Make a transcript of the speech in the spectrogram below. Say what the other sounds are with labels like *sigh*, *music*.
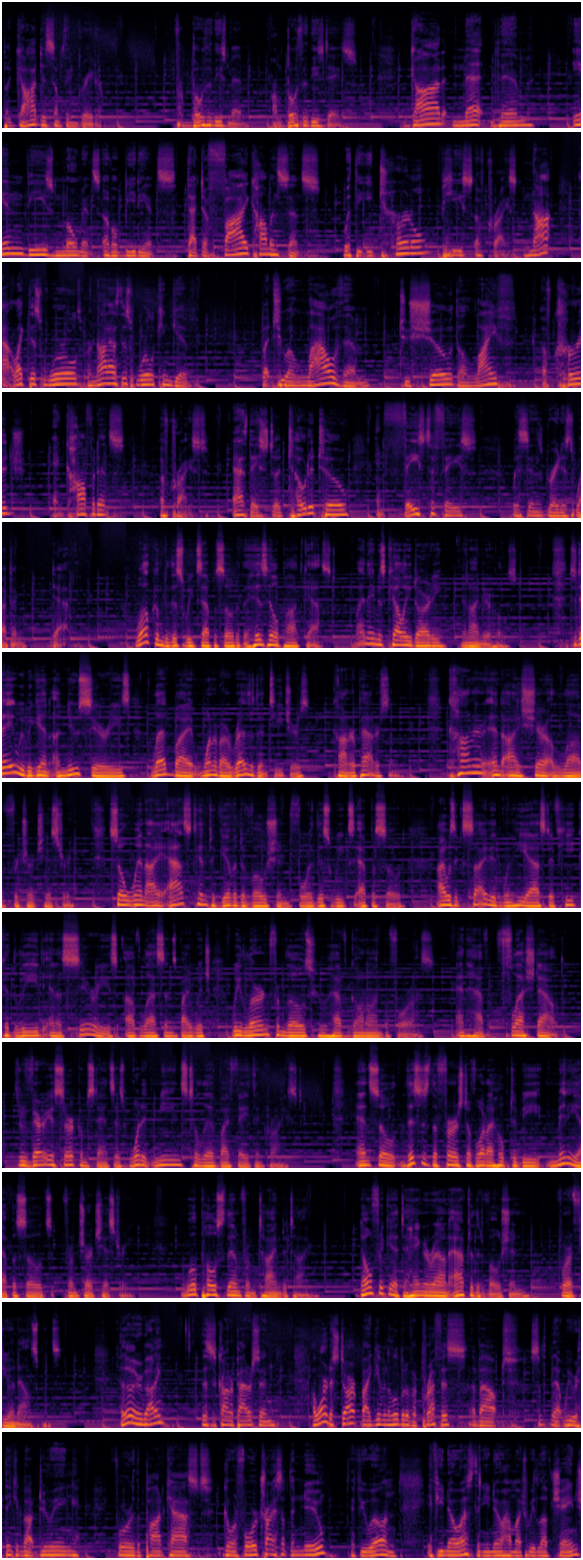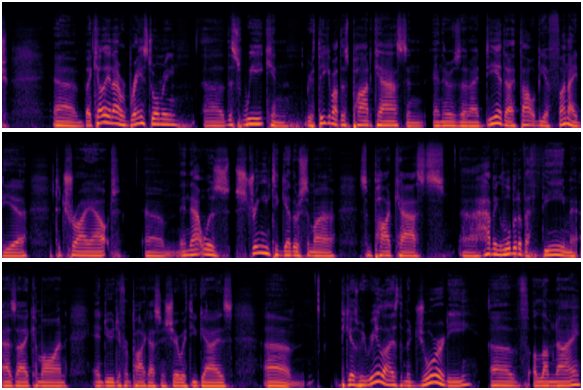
But God did something greater for both of these men on both of these days. God met them in these moments of obedience that defy common sense with the eternal peace of Christ, not like this world or not as this world can give, but to allow them to show the life of courage and confidence of Christ as they stood toe to toe and face to face with sin's greatest weapon, death. Welcome to this week's episode of the His Hill Podcast. My name is Kelly Darty, and I'm your host. Today, we begin a new series led by one of our resident teachers, Connor Patterson. Connor and I share a love for church history. So, when I asked him to give a devotion for this week's episode, I was excited when he asked if he could lead in a series of lessons by which we learn from those who have gone on before us and have fleshed out, through various circumstances, what it means to live by faith in Christ. And so, this is the first of what I hope to be many episodes from church history. We'll post them from time to time. Don't forget to hang around after the devotion for a few announcements. Hello, everybody. This is Connor Patterson I wanted to start by giving a little bit of a preface about something that we were thinking about doing for the podcast going forward, trying something new, if you will. And if you know us, then you know how much we love change. Uh, but Kelly and I were brainstorming uh, this week, and we were thinking about this podcast, and and there was an idea that I thought would be a fun idea to try out, um, and that was stringing together some uh, some podcasts uh, having a little bit of a theme as I come on and do different podcasts and share with you guys. Um, because we realize the majority of alumni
